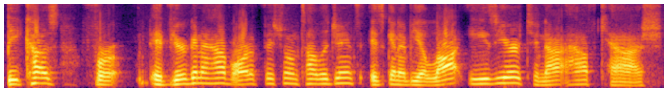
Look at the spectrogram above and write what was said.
because for if you're going to have artificial intelligence, it's going to be a lot easier to not have cash.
